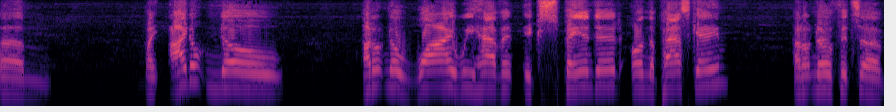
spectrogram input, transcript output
um, like I don't know I don't know why we haven't expanded on the pass game. I don't know if it's a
